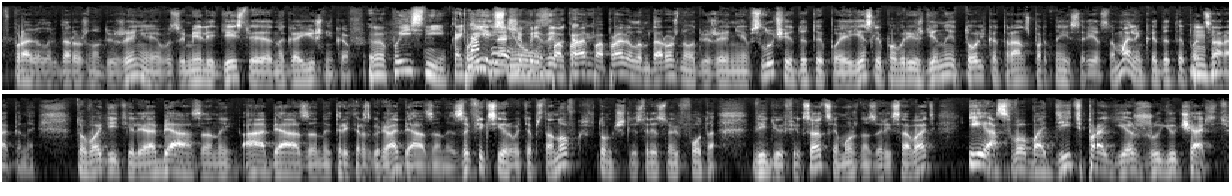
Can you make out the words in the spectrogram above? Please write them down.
в правилах дорожного движения возымели действие на гаишников. э, Поясни, какие Напомню, наши призывы? По, Как- по правилам дорожного движения в случае ДТП, если повреждены только транспортные средства, маленькое ДТП царапины, то водители обязаны, обязаны, третий раз говорю, обязаны зафиксировать обстановку, в том числе средствами фото, видеофиксации, можно зарисовать и освободить проезжую часть.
